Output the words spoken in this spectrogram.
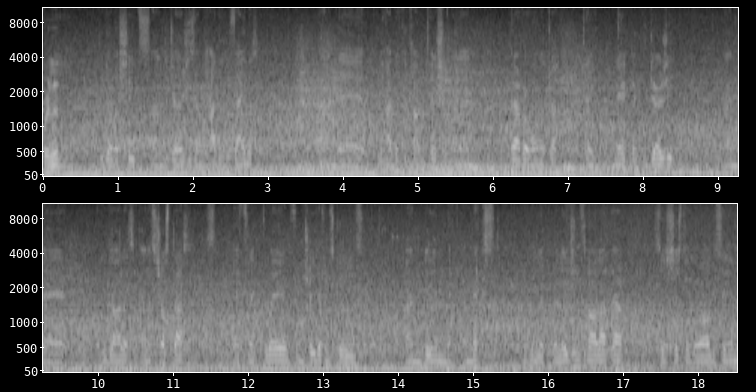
Brilliant. We, to give us sheets and the jerseys, and we had to design it. And uh, we had like a competition, and then whoever won it got to make like the jersey, and uh, we got it. And it's just that it's, it's like the way from three different schools, and being like a mix of religions and all that there. So it's just that we're all the same,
